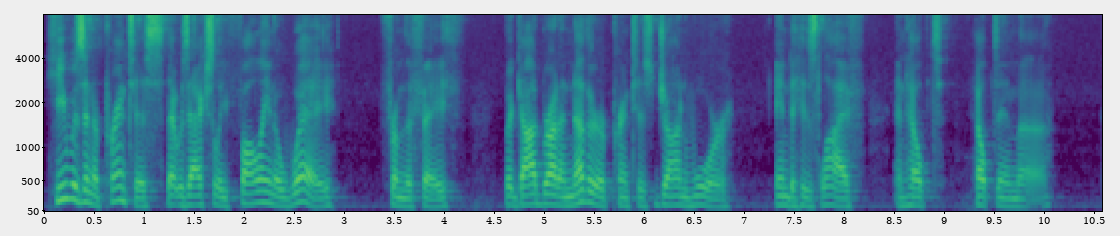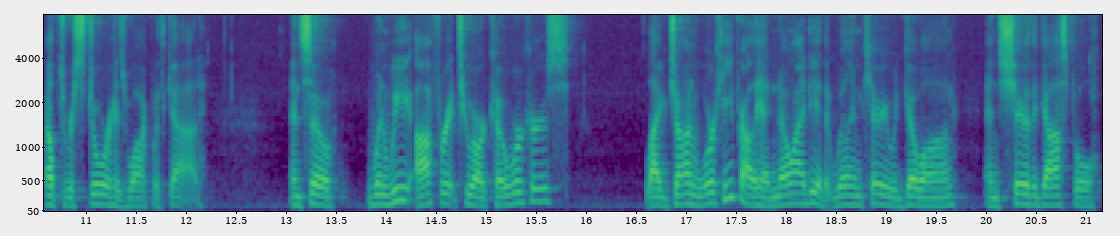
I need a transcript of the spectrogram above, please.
he was an apprentice that was actually falling away from the faith, but God brought another apprentice, John Warr, into his life and helped, helped him uh, helped restore his walk with God. And so when we offer it to our coworkers, like John Warr, he probably had no idea that William Carey would go on and share the gospel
